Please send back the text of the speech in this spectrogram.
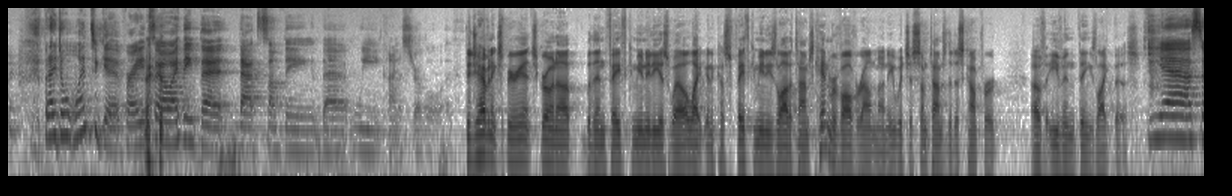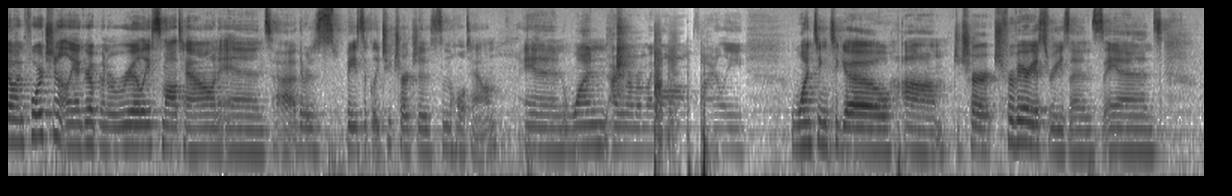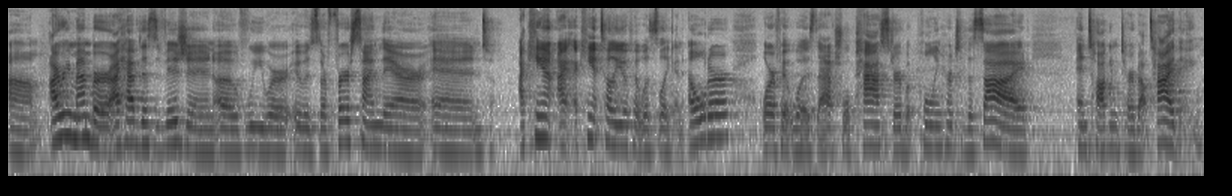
but I don't want to give, right? So I think that that's something that we kind of struggle with. Did you have an experience growing up within faith community as well? Like, because faith communities a lot of times can revolve around money, which is sometimes the discomfort of even things like this. Yeah, so unfortunately, I grew up in a really small town, and uh, there was basically two churches in the whole town. And one, I remember my mom finally wanting to go um, to church for various reasons, and um, I remember I have this vision of we were. It was their first time there, and I can't. I, I can't tell you if it was like an elder or if it was the actual pastor, but pulling her to the side and talking to her about tithing.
